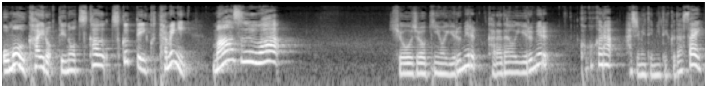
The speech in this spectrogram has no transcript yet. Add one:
思う回路っていうのを使う、作っていくために、まずは、表情筋を緩める、体を緩める。ここから始めてみてください。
